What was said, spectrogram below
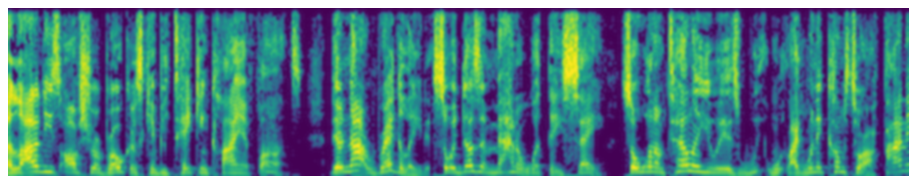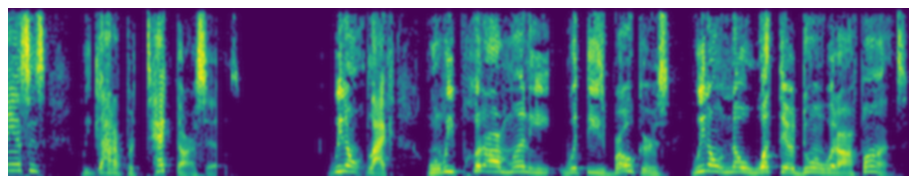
A lot of these offshore brokers can be taking client funds. They're not regulated, so it doesn't matter what they say. So what I'm telling you is we, like when it comes to our finances, we got to protect ourselves. We don't like when we put our money with these brokers, we don't know what they're doing with our funds.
